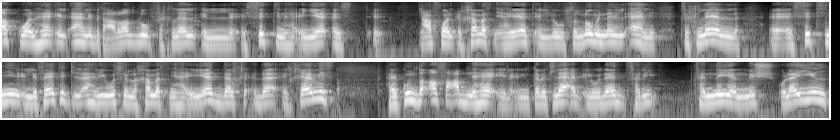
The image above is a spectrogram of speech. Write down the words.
أقوى نهائي الأهلي بيتعرض له في خلال ال- الست نهائيات عفوا الخمس نهائيات اللي وصل لهم النادي الأهلي في خلال آه، الست سنين اللي فاتت الأهلي وصل لخمس نهائيات. ده ده الخامس. هيكون ده أصعب نهائي لأن أنت بتلاعب الوداد فريق فنيا مش قليل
